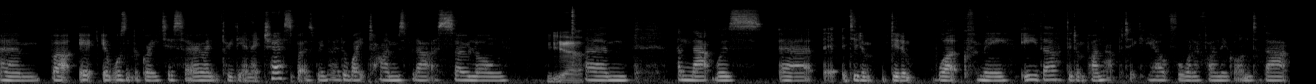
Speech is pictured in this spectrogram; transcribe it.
um, but it, it wasn't the greatest. So I went through the NHS, but as we know, the wait times for that are so long Yeah. um, and that was uh, it didn't didn't work for me either. Didn't find that particularly helpful when I finally got onto that.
